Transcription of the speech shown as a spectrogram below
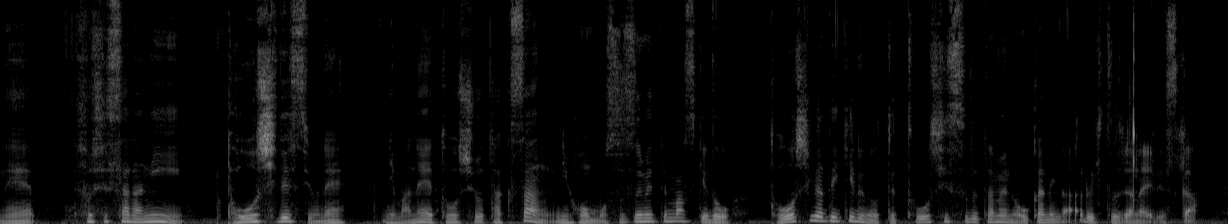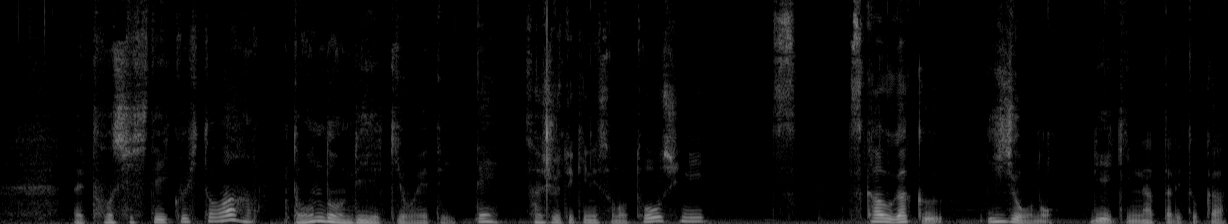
ね。そしてさらに投資ですよね。今ね投資をたくさん日本も進めてますけど投資ができるのって投資するためのお金がある人じゃないですか。で投資していく人はどんどん利益を得ていって最終的にその投資に使う額以上の利益になったりとか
